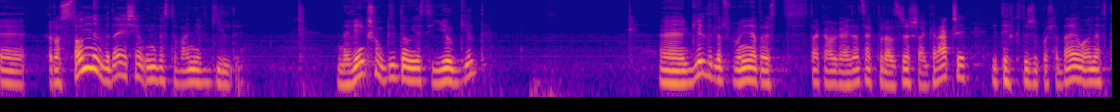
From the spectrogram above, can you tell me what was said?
e, rozsądnym wydaje się inwestowanie w gildy. Największą gildą jest Yield Guild. E, Gildy dla przypomnienia to jest taka organizacja, która zrzesza graczy i tych, którzy posiadają NFT,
